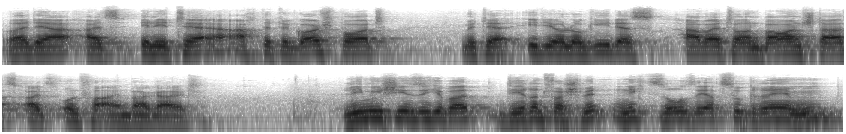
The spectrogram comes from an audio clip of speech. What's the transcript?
weil der als elitär erachtete Golfsport mit der Ideologie des Arbeiter- und Bauernstaats als unvereinbar galt. Limi schien sich über deren Verschwinden nicht so sehr zu grämen,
